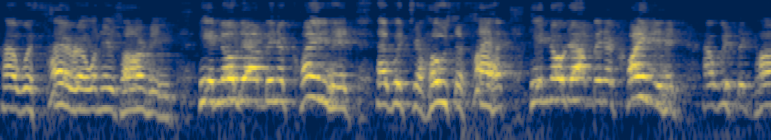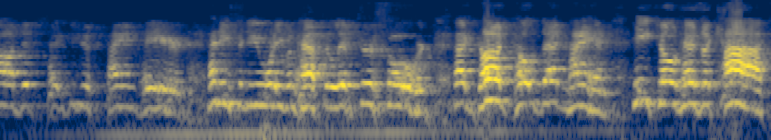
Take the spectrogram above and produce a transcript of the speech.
uh, with Pharaoh and his army. He had no doubt been acquainted uh, with Jehoshaphat. He had no doubt been acquainted uh, with the God that said, you just stand here. And he said, you won't even have to lift your sword. Uh, God told that man, he told Hezekiah,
